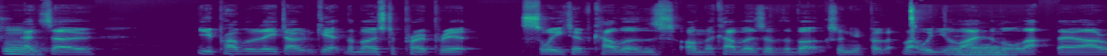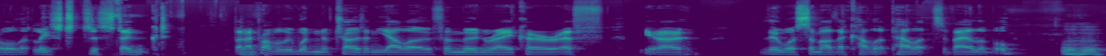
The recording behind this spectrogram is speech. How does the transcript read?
Mm. and so you probably don't get the most appropriate suite of colors on the covers of the books. When you but when you line Yeah. them all up, they are all at least distinct. But I probably wouldn't have chosen yellow for Moonraker if you know there were some other color palettes available. mhm.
